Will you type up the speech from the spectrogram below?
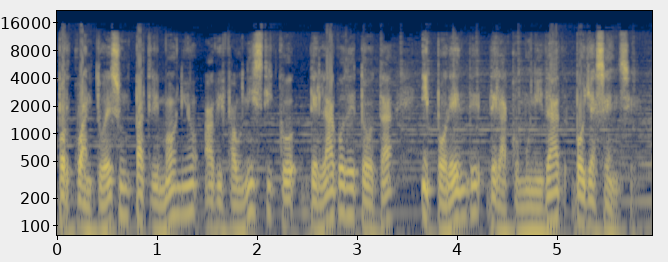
por cuanto es un patrimonio avifaunístico del lago de Tota y por ende de la comunidad boyacense.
